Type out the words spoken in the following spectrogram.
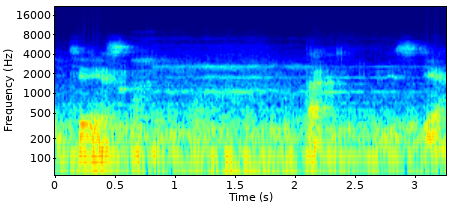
Интересно. Так везде.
